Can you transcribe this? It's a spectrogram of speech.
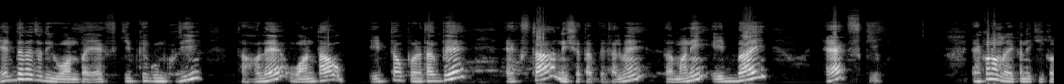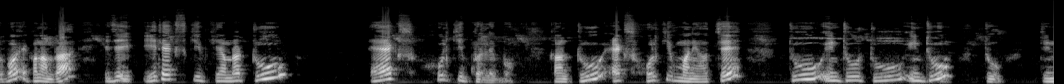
eight দ্বারা যদি ওয়ান বাই এক্স কিউবকে গুণ করি, তাহলে ওয়ানটাও এইটটা উপরে থাকবে এক্সটা নিচে থাকবে। তাহলে তার মানে এইট বাই এক্স কিউব এখন আমরা এখানে কি করব? এখন আমরা এই যে এইট এক্স কিউবকে আমরা টু এক্স হোল কিউব করে লিখব। কারণ টু এক্স হোল কিউব মানে হচ্ছে two into two into two তিন,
